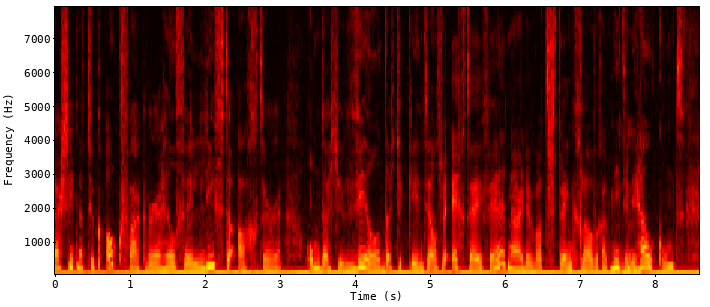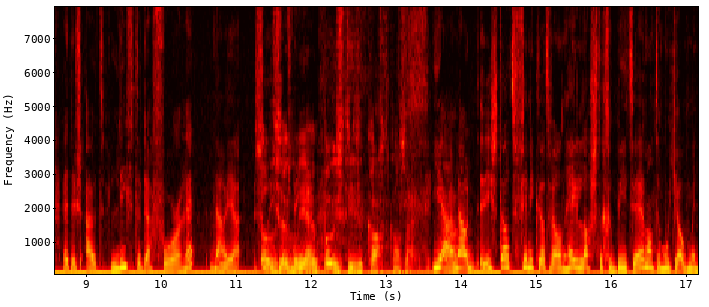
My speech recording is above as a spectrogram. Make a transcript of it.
daar zit natuurlijk ook vaak weer heel veel liefde achter. Omdat je wil dat je kind, als we echt even hè, naar de wat streng geloven gaat, niet in de Mhm. hel komt. Hè, dus uit liefde daarvoor. Hè, nou ja, Dat is ook dingen weer een positieve kracht kan zijn. ja, nou is dat, vind ik dat wel een heel lastig gebied. Hè? Want dan moet je ook met,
